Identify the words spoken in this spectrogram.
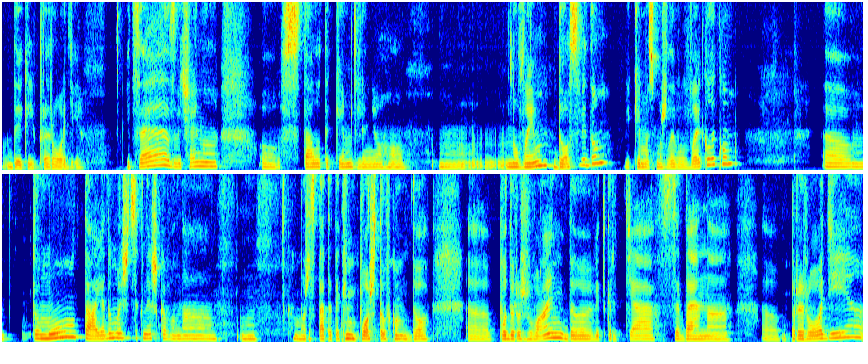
дикій природі. І це, звичайно, стало таким для нього новим досвідом, якимось, можливо, викликом. Ем, тому так, я думаю, що ця книжка вона може стати таким поштовхом до е, подорожувань, до відкриття себе на е, природі, е,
